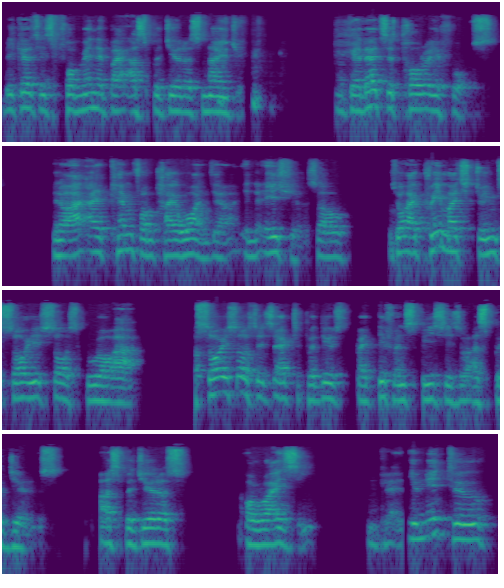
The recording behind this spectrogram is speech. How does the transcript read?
because it's fermented by Aspergillus niger. Okay, that's a totally false. You know, I, I came from Taiwan, yeah, in Asia, so so I pretty much drink soy sauce grow up. Soy sauce is actually produced by different species of Aspergillus, Aspergillus oryzae. Okay, you need to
